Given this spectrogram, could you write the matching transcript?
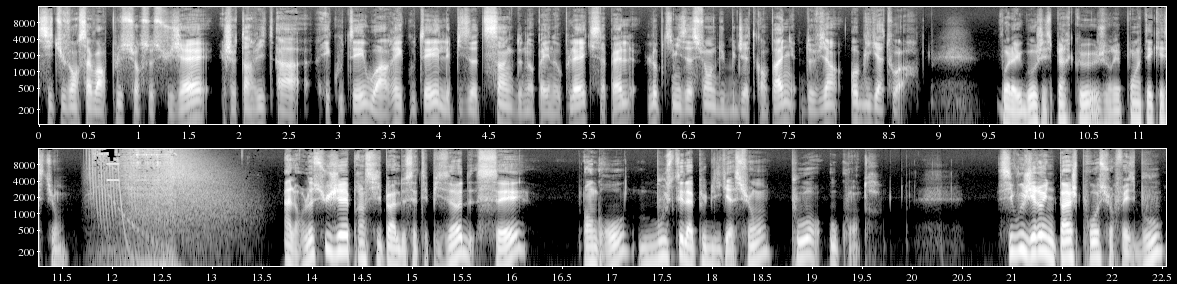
Si tu veux en savoir plus sur ce sujet, je t'invite à écouter ou à réécouter l'épisode 5 de No Pay No Play qui s'appelle L'optimisation du budget de campagne devient obligatoire. Voilà Hugo, j'espère que je réponds à tes questions. Alors le sujet principal de cet épisode, c'est, en gros, booster la publication pour ou contre. Si vous gérez une page pro sur Facebook,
